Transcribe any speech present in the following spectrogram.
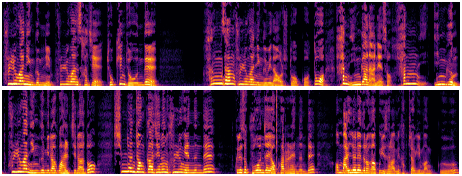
훌륭한 임금님, 훌륭한 사제, 좋긴 좋은데 항상 훌륭한 임금이 나올 수도 없고 또 한 인간 안에서 한 임금, 훌륭한 임금이라고 할지라도 10년 전까지는 훌륭했는데 그래서 구원자 역할을 했는데 어, 말년에 들어가고 이 사람이 갑자기 막그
